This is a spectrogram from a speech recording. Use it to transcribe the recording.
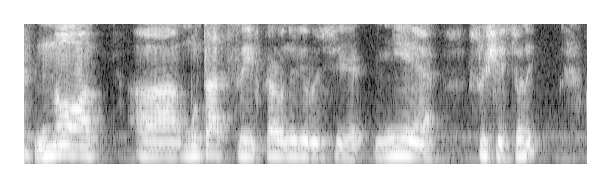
Но а, мутации в коронавирусе не существенны,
